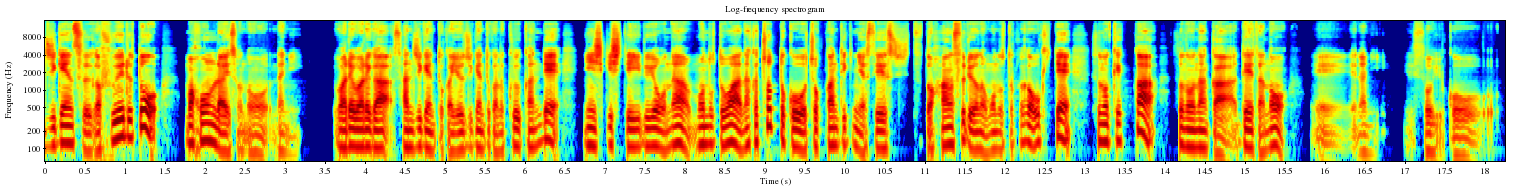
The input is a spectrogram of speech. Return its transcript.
次元数が増えると、まあ、本来その何、我々が3次元とか4次元とかの空間で認識しているようなものとは、なんかちょっとこう直感的には性質と反するようなものとかが起きて、その結果、そのなんかデータの、えー、何、そういうこう、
